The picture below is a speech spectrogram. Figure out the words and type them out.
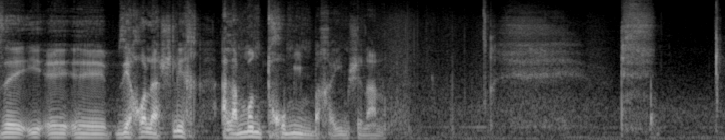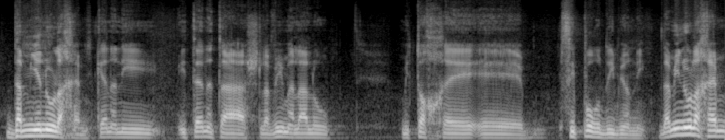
וזה יכול להשליך על המון תחומים בחיים שלנו. דמיינו לכם, כן? אני אתן את השלבים הללו מתוך אה, אה, סיפור דמיוני. דמיינו לכם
